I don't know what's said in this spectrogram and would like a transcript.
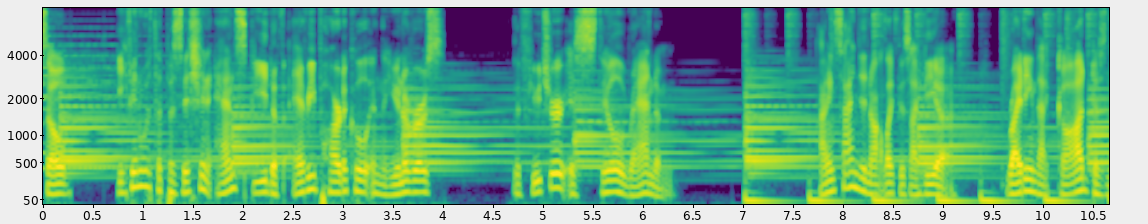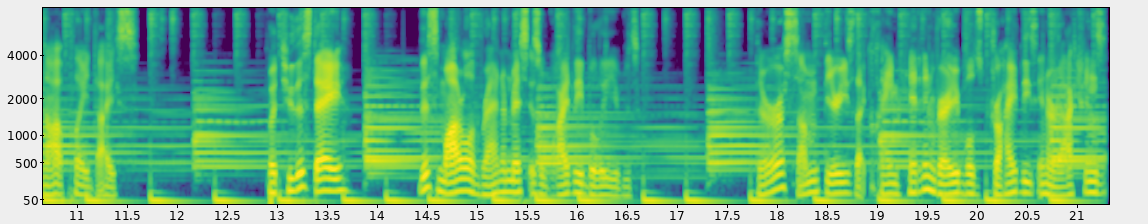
So, even with the position and speed of every particle in the universe, the future is still random. Einstein did not like this idea, writing that God does not play dice. But to this day, this model of randomness is widely believed. There are some theories that claim hidden variables drive these interactions,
